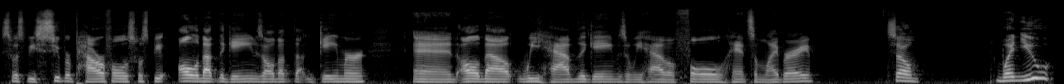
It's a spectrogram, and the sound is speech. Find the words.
supposed to be super powerful, supposed to be all about the games, all about the gamer, and all about we have the games and we have a full, handsome library. So when you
